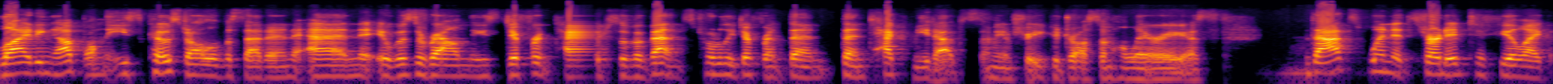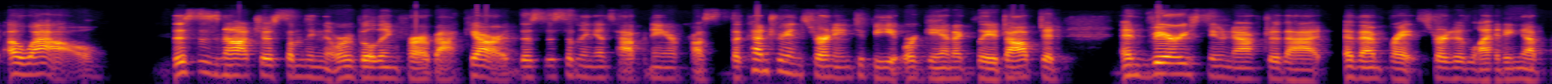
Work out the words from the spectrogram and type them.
lighting up on the East Coast all of a sudden. And it was around these different types of events, totally different than than tech meetups. I mean, I'm sure you could draw some hilarious. That's when it started to feel like, oh wow, this is not just something that we're building for our backyard. This is something that's happening across the country and starting to be organically adopted. And very soon after that, Eventbrite started lighting up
